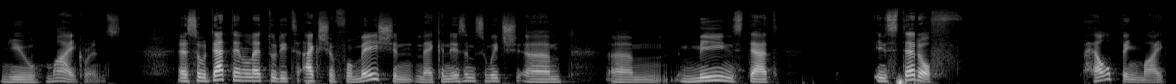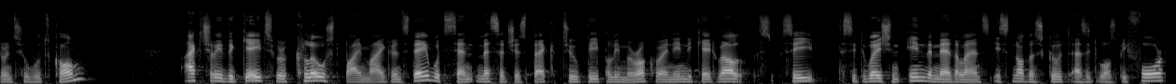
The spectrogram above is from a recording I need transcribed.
new migrants. And so that then led to these action formation mechanisms, which um, um, means that instead of helping migrants who would come, actually the gates were closed by migrants. They would send messages back to people in Morocco and indicate, well, see, the situation in the Netherlands is not as good as it was before.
